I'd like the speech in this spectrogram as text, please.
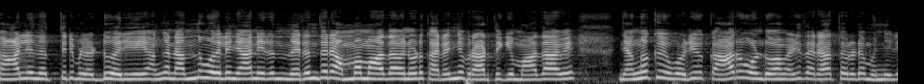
കാലിൽ നിന്ന് ഒത്തിരി ബ്ലഡ് വരികയും അങ്ങനെ അന്ന് മുതൽ ഞാനിരുന്ന് നിരന്തരം അമ്മ മാതാവിനോട് കരഞ്ഞ് പ്രാർത്ഥിക്കും. മാതാവേ ഞങ്ങൾക്ക് ഒരു കാറ് കൊണ്ടുപോകാൻ വഴി തരാത്തവരുടെ മുന്നിൽ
